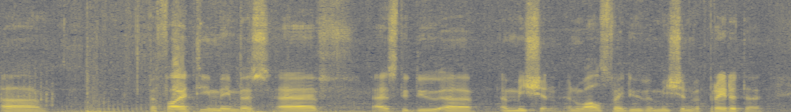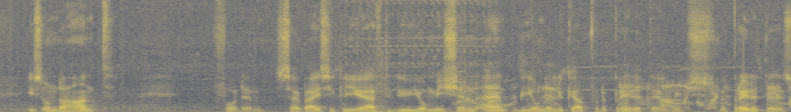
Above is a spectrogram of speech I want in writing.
Um, the fire team members have has to do a, a mission, and whilst they do the mission, the predator is on the hunt for them. So basically you have to do your mission and be on the lookout for the predator, which the predator is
